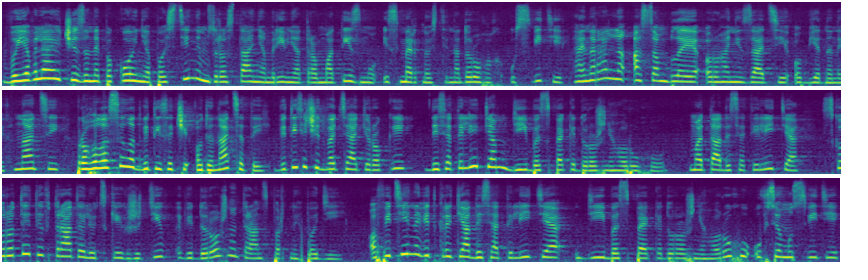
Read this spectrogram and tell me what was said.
Виявляючи занепокоєння постійним зростанням рівня травматизму і смертності на дорогах у світі, Генеральна асамблея Організації Об'єднаних Націй проголосила 2011-2020 роки десятиліттям дій безпеки дорожнього руху. Мета десятиліття скоротити втрати людських життів від дорожньо-транспортних подій. Офіційне відкриття десятиліття дій безпеки дорожнього руху у всьому світі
